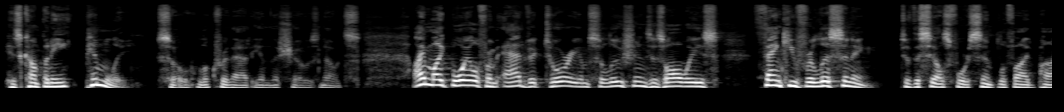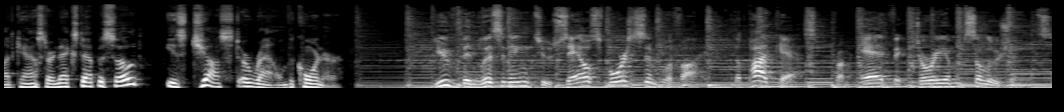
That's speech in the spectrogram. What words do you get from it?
his company, Pimly. So look for that in the show's notes. I'm Mike Boyle from Ad Victoriam Solutions. As always, thank you for listening to the Salesforce Simplified podcast. Our next episode is just around the corner. You've been listening to Salesforce Simplified, the podcast from Ad Victoriam Solutions.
